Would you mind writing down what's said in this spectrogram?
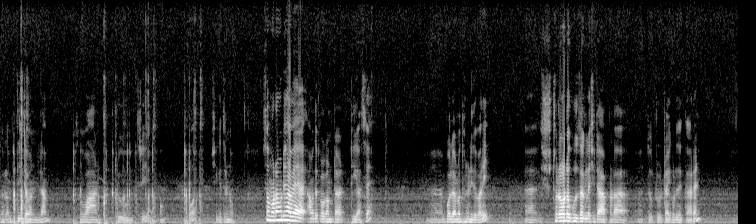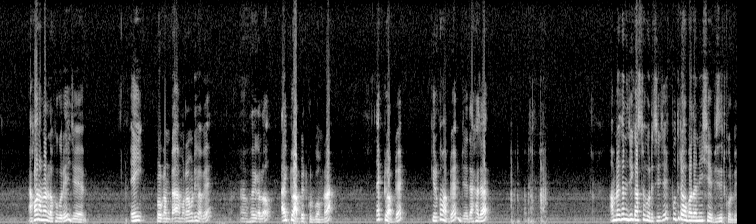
ধরলাম তিনটা মান নিলাম। ওয়ান টু থ্রি এবং ফোর সেক্ষেত্রে নো সো মোটামুটিভাবে আমাদের প্রোগ্রামটা ঠিক আছে। বলে আমরা ধরে নিতে পারি। ছোটোখাটো ভুল থাকলে সেটা আপনারা একটু একটু ট্রাই করে দেখতে পারেন। এখন আমরা লক্ষ্য করি যে এই প্রোগ্রামটা মোটামুটিভাবে হয়ে গেল। আর একটু আপডেট করব আমরা। একটু আপডেট কীরকম আপডেট যে দেখা যাক। আমরা এখানে যে কাজটা করেছি, যে প্রতিটা উপাদানই সে ভিজিট করবে।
